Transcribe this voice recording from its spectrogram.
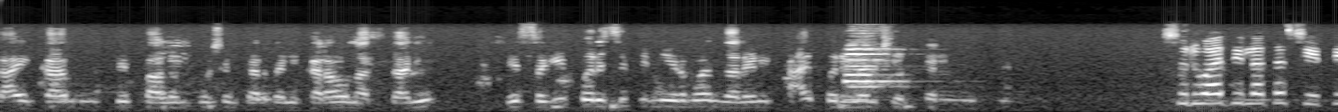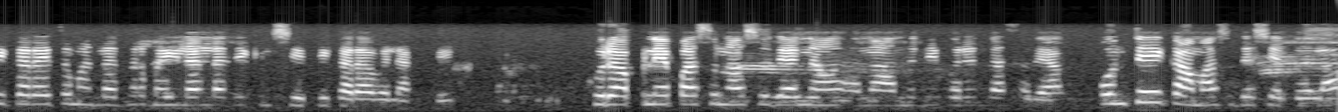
काय काम ते पालन पोषण करताना करावं लागतं आणि हे सगळी परिस्थिती निर्माण झाल्याने काय परिणाम शेतकऱ्यांवर सुरुवातीला तर शेती करायचं म्हटलं तर महिलांना देखील शेती करावी लागते. खुरापण्यापासून असू द्या नांदणीपर्यंत असू द्या कोणतेही काम असू द्या शेतीला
